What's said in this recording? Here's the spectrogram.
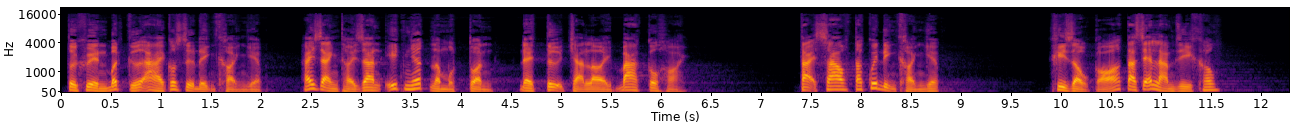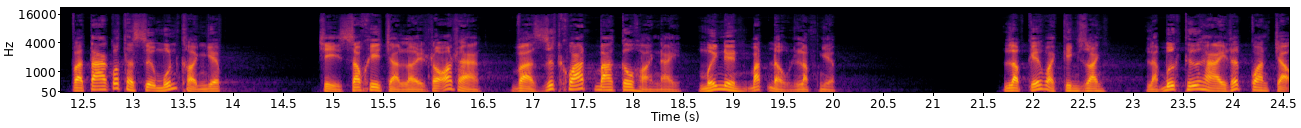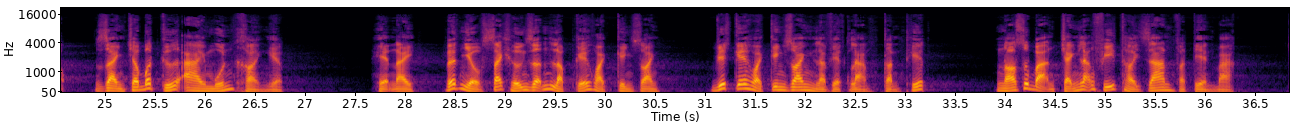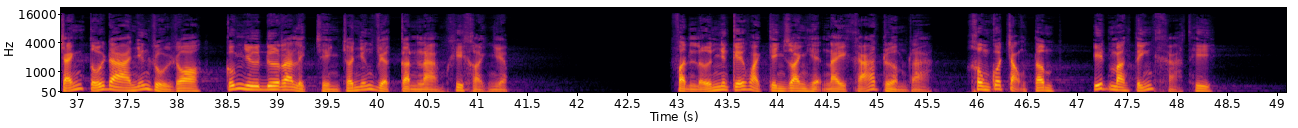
Tôi khuyên bất cứ ai có dự định khởi nghiệp, hãy dành thời gian ít nhất là một tuần để tự trả lời ba câu hỏi. Tại sao ta quyết định khởi nghiệp? Khi giàu có, ta sẽ làm gì không? Và ta có thật sự muốn khởi nghiệp? Chỉ sau khi trả lời rõ ràng và dứt khoát ba câu hỏi này mới nên bắt đầu lập nghiệp. Lập kế hoạch kinh doanh là bước thứ hai rất quan trọng dành cho bất cứ ai muốn khởi nghiệp. Hiện nay, rất nhiều sách hướng dẫn lập kế hoạch kinh doanh. Viết kế hoạch kinh doanh là việc làm cần thiết. Nó giúp bạn tránh lãng phí thời gian và tiền bạc, tránh tối đa những rủi ro cũng như đưa ra lịch trình cho những việc cần làm khi khởi nghiệp. Phần lớn những kế hoạch kinh doanh hiện nay khá rườm rà, không có trọng tâm, ít mang tính khả thi.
